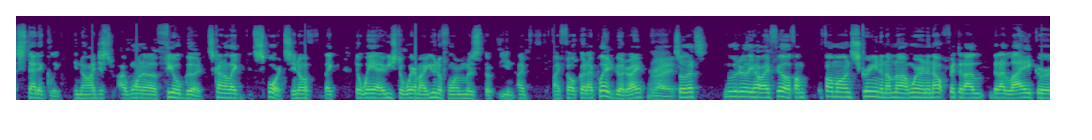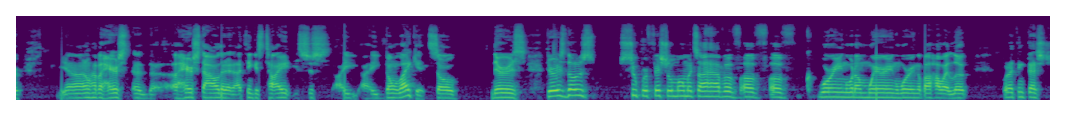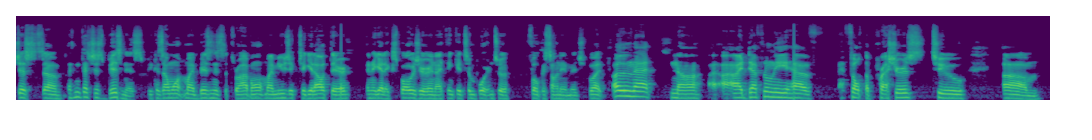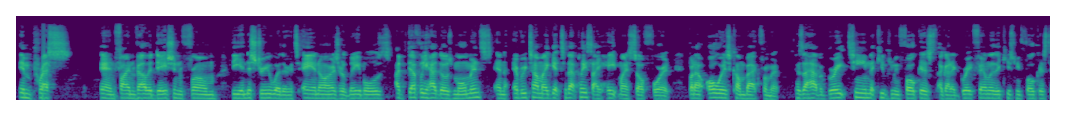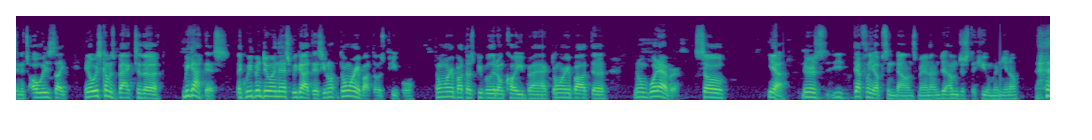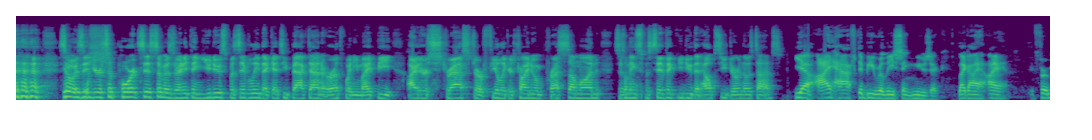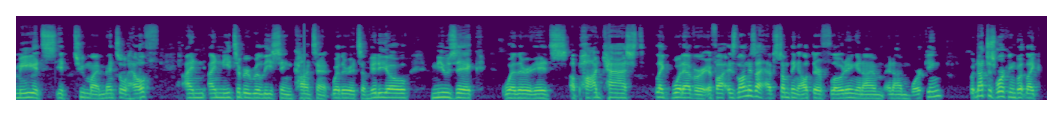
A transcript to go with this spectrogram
aesthetically. You know, I just I want to feel good. It's kind of like sports. You know, if, like the way I used to wear my uniform was the you know, I, I felt good, I played good, right? right. So that's literally how I feel. If I'm if I'm on screen and I'm not wearing an outfit that I that I like or yeah, I don't have a hair a, a hairstyle that I think is tight. It's just I I don't like it. So there is there is those superficial moments I have of of of worrying what I'm wearing, worrying about how I look. But I think that's just um, I think that's just business because I want my business to thrive. I want my music to get out there and to get exposure. And I think it's important to focus on image. But other than that, nah, I, I definitely have felt the pressures to um, impress and find validation from the industry, whether it's ANRs or labels. I've definitely had those moments, and every time I get to that place, I hate myself for it. But I always come back from it because I have a great team that keeps me focused. I got a great family that keeps me focused, and it's always like it always comes back to the we got this. Like we've been doing this, we got this. You don't don't worry about those people. Don't worry about those people that don't call you back. Don't worry about the you know whatever. So yeah, there's definitely ups and downs, man. I'm I'm just a human, you know. so is it your support system? Is there anything you do specifically that gets you back down to earth when you might be either stressed or feel like you're trying to impress someone? Is there something specific you do that helps you during those times? Yeah, I have to be releasing music. Like I, I for me, it's it to my mental health. I I need to be releasing content, whether it's a video, music, whether it's a podcast, like whatever. If I as long as I have something out there floating and I'm and I'm working, but not just working, but like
